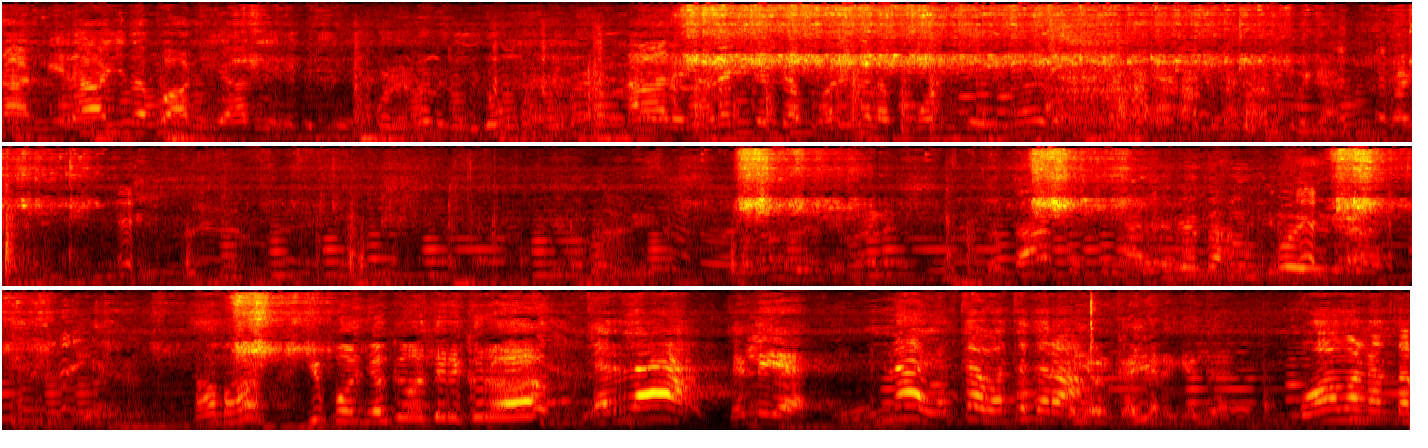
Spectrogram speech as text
நான் நிராயுத பாணியாக இருக்கிறேன். நாளை நடக்கின்ற படைகளை போட்டு. ஆமா இப்போ எங்க வந்திருக்கிறோம்? தெரியல. தெரியலையே. என்ன எங்க வந்துக்கிறான் கை எங்க? கோவன் அந்த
